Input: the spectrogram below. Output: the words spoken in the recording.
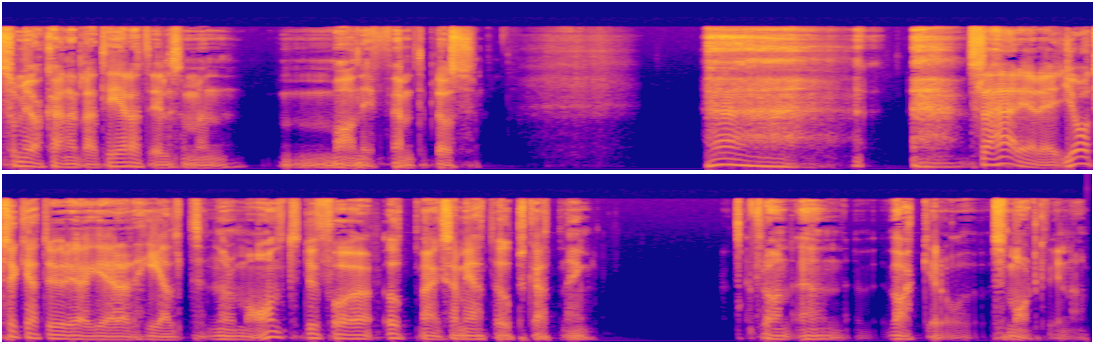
Som jag kan relatera till som en man i 50 plus. Så här är det. Jag tycker att du reagerar helt normalt. Du får uppmärksamhet och uppskattning från en vacker och smart kvinna.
